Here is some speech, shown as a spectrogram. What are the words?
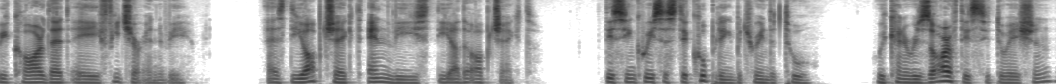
We call that a feature envy, as the object envies the other object. This increases the coupling between the two. We can resolve this situation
